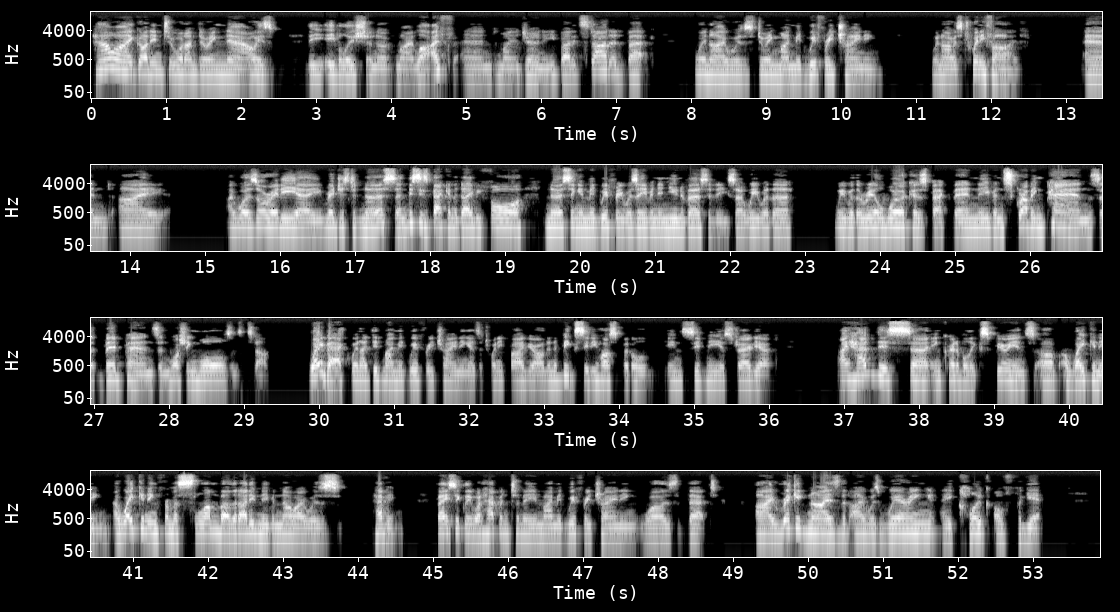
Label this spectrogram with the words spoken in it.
How I got into what I'm doing now is the evolution of my life and my journey, but it started back when I was doing my midwifery training when I was 25 and I I was already a registered nurse and this is back in the day before nursing and midwifery was even in university so we were the we were the real workers back then, even scrubbing pans, bedpans, and washing walls and stuff. Way back when I did my midwifery training as a 25 year old in a big city hospital in Sydney, Australia, I had this uh, incredible experience of awakening, awakening from a slumber that I didn't even know I was having. Basically, what happened to me in my midwifery training was that I recognized that I was wearing a cloak of forget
